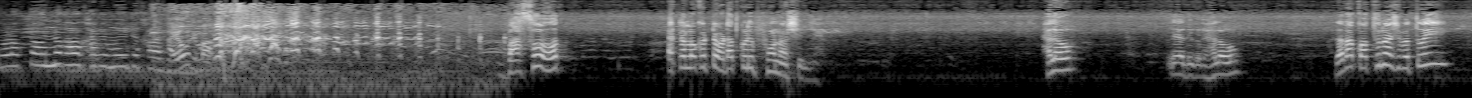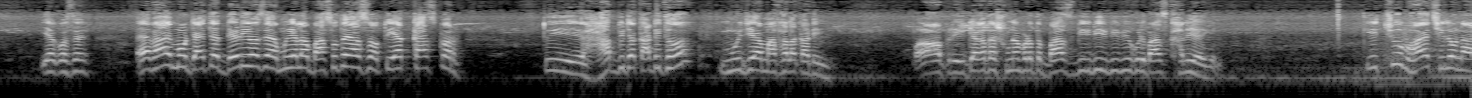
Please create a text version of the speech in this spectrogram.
অন্য কাউ খাবি একটু খাওয়া। বাসত, একটা লোকের তো হঠাৎ করে ফোন আসিল। হ্যালো? Yeah hello? দাদা কখন আসবে তুই? ইয়া কছে এ ভাই, মোর যাইতে দেরি হয়েছে, মুই এলা বাসতে আস তুই এক কাজ কর, তুই হাত দুইটা কাটি থো, মুই যে মাথালা কাটিম। বাপরে এইটা কথা শুনে পড়ে তো বাস বিড়বিড় বিড়বিড় করে বাস খালি হয়ে গেল। কিছু ভয় ছিল না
